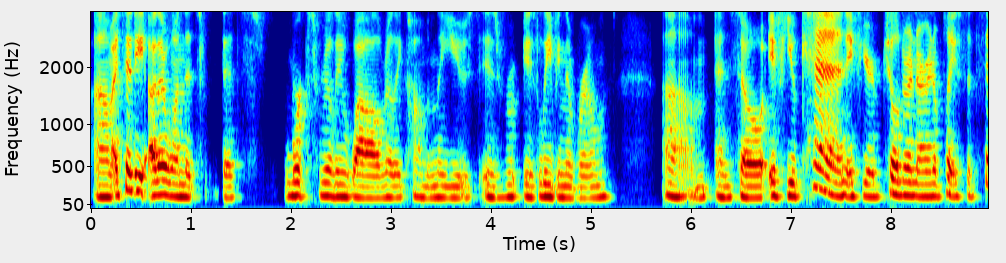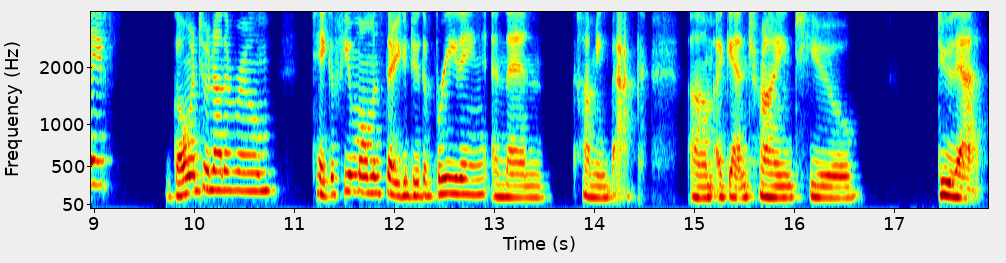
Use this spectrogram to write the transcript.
Um, i'd say the other one that's that's works really well really commonly used is is leaving the room. Um, and so if you can if your children are in a place that's safe go into another room take a few moments there you can do the breathing and then coming back. Um, again, trying to do that,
